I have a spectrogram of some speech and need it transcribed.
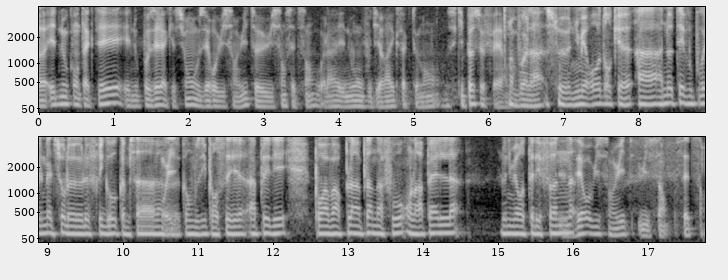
euh, et de nous contacter et nous poser la question au 0808 800 700. Voilà, et nous, on vous dira exactement ce qui peut se faire. Voilà, ce numéro, donc euh, à, noter, vous pouvez le mettre sur le, le frigo comme ça, oui. quand vous y pensez. Appelez-les pour avoir plein, plein d'infos. On le rappelle le numéro de téléphone 0808 800 700.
